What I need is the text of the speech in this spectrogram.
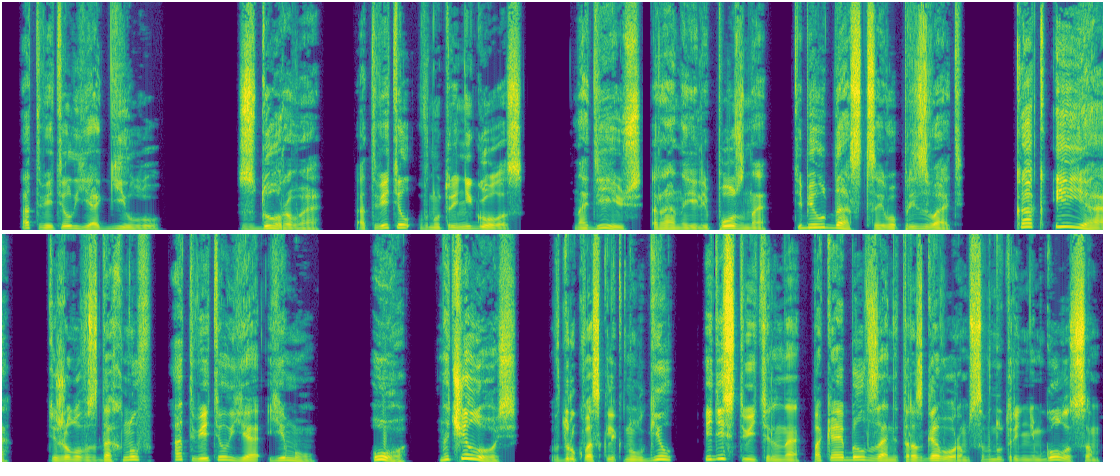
— ответил я Гиллу. «Здорово», — ответил внутренний голос. «Надеюсь, рано или поздно тебе удастся его призвать». «Как и я», — тяжело вздохнув, ответил я ему. «О, началось!» — вдруг воскликнул Гил, и действительно, пока я был занят разговором с внутренним голосом,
